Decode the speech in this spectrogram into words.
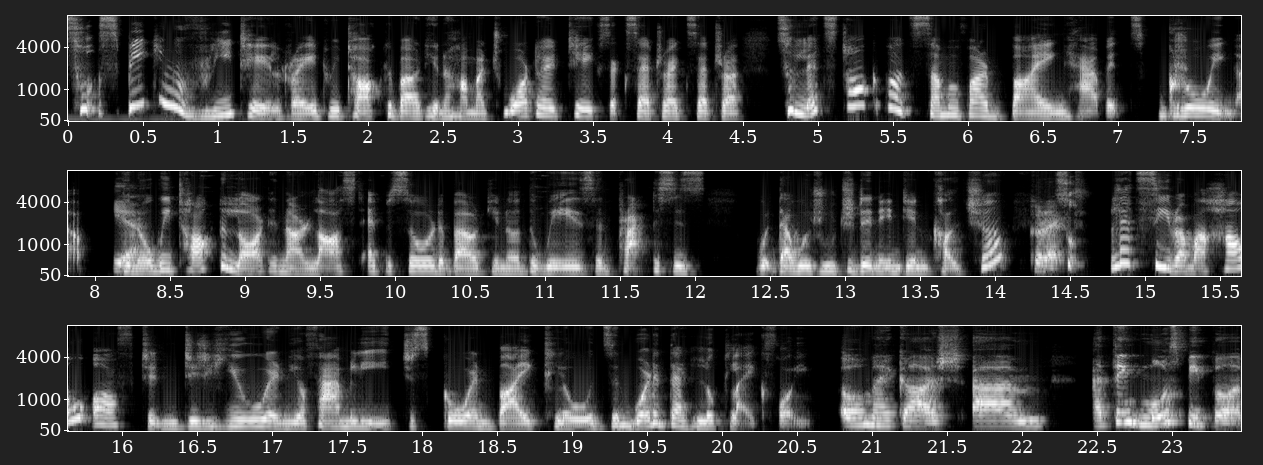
So speaking of retail, right? We talked about, you know, how much water it takes, et cetera, et cetera. So let's talk about some of our buying habits growing up. Yeah. You know, we talked a lot in our last episode about, you know, the ways and practices that were rooted in Indian culture. Correct. So let's see, Rama, how often did you and your family just go and buy clothes and what did that look like for you? Oh my gosh. Um, I think most people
